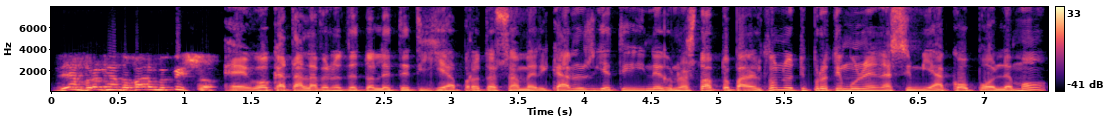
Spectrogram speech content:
δεν πρόκειται να το πάρουμε πίσω. Εγώ καταλαβαίνω ότι δεν το λέτε τυχαία πρώτα στους Αμερικάνους, γιατί είναι γνωστό από το παρελθόν ότι προτιμούν ένα σημειακό πόλεμο.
